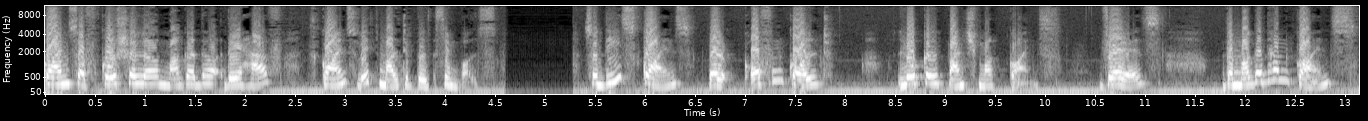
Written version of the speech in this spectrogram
coins of Koshala, Magadha, they have coins with multiple symbols. So these coins were often called local punchmark coins. Whereas the Magadhan coins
